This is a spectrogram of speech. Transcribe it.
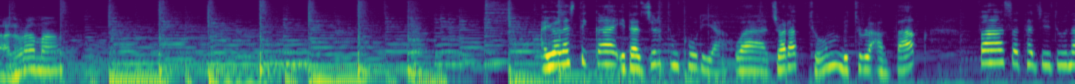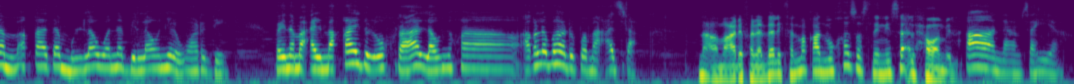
بانوراما أيها الأصدقاء إذا زرتم كوريا وجربتم مثل الأنفاق فستجدون مقادا ملونة باللون الوردي بينما المقاعد الأخرى لونها أغلبها ربما أزرق. نعم أعرف أن ذلك. المقعد مخصص للنساء الحوامل. آه نعم صحيح.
